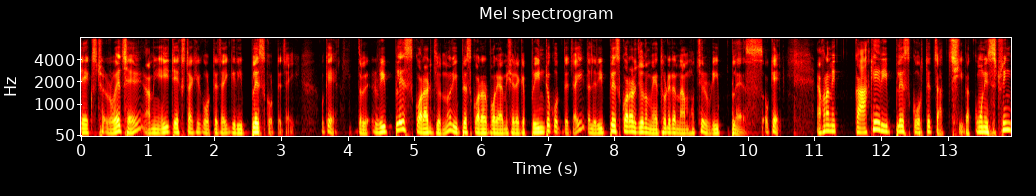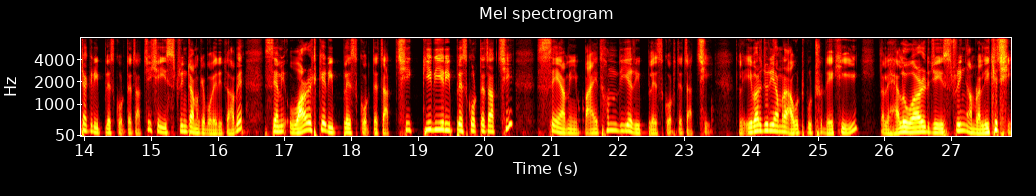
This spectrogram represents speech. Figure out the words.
টেক্সট রয়েছে, আমি এই টেক্সটটাকে করতে চাই রিপ্লেস করতে চাই ওকে তাহলে রিপ্লেস করার জন্য রিপ্লেস করার পরে আমি সেটাকে প্রিন্টও করতে চাই, তাহলে রিপ্লেস করার জন্য মেথডের নাম হচ্ছে রিপ্লেস ওকে এখন আমি কাকে রিপ্লেস করতে চাচ্ছি বা কোন স্ট্রিংটাকে রিপ্লেস করতে চাচ্ছি, সেই স্ট্রিংটা আমাকে বলে দিতে হবে। সে আমি ওয়ার্ল্ডকে রিপ্লেস করতে চাচ্ছি, কী দিয়ে রিপ্লেস করতে চাচ্ছি? সে আমি পাইথন দিয়ে রিপ্লেস করতে চাচ্ছি। তাহলে এবার যদি আমরা আউটপুট দেখি, তাহলে হ্যালো ওয়ার্ল্ড যে স্ট্রিং আমরা লিখেছি,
